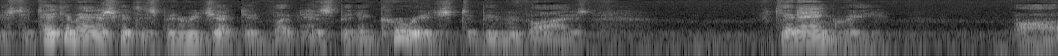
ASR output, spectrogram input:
is to take a manuscript that's been rejected but has been encouraged to be Mhm. revised, get angry, uh,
